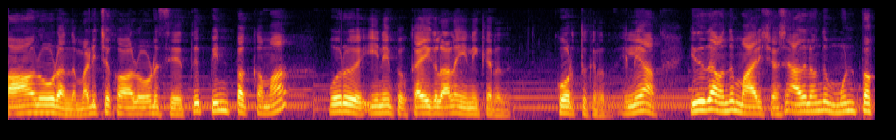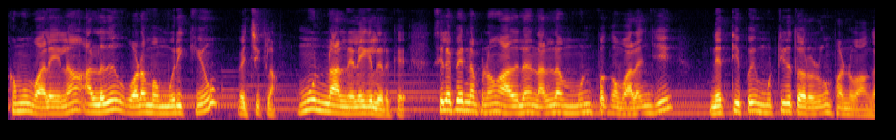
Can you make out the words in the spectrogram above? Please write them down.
காலோடு அந்த மடித்த காலோடு சேர்த்து பின்பக்கமாக ஒரு இணைப்பு கைகளால் இணைக்கிறது. கோர்த்துக்கிறது இல்லையா? இதுதான் வந்து மாரிஷாசன் அதில் வந்து முன்பக்கமும் வளையலாம் அல்லது உடம்ப முறுக்கியும் வச்சுக்கலாம். மூணு நாலு நிலைகள் இருக்குது சில பேர் என்ன பண்ணுவாங்க அதில் நல்ல முன்பக்கம் வளைஞ்சி நெத்தி போய் முட்டிட தோறலுக்கும் பண்ணுவாங்க.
